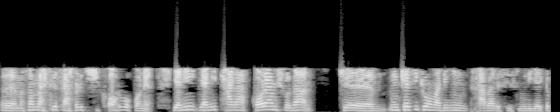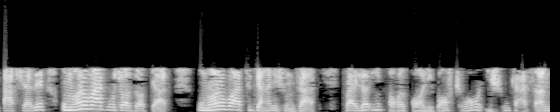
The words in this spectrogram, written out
مثلا مجلس قرار چیکار بکنه؟ یعنی یعنی طلبکارم شدن که اون کسی که اومده این خبر سیسمونیه که پخش کرده اونها رو باید مجازات کرد. اونها رو باید تو دهنشون زد. و الا این آقای قالیباف که بابا ایشون که اصلا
